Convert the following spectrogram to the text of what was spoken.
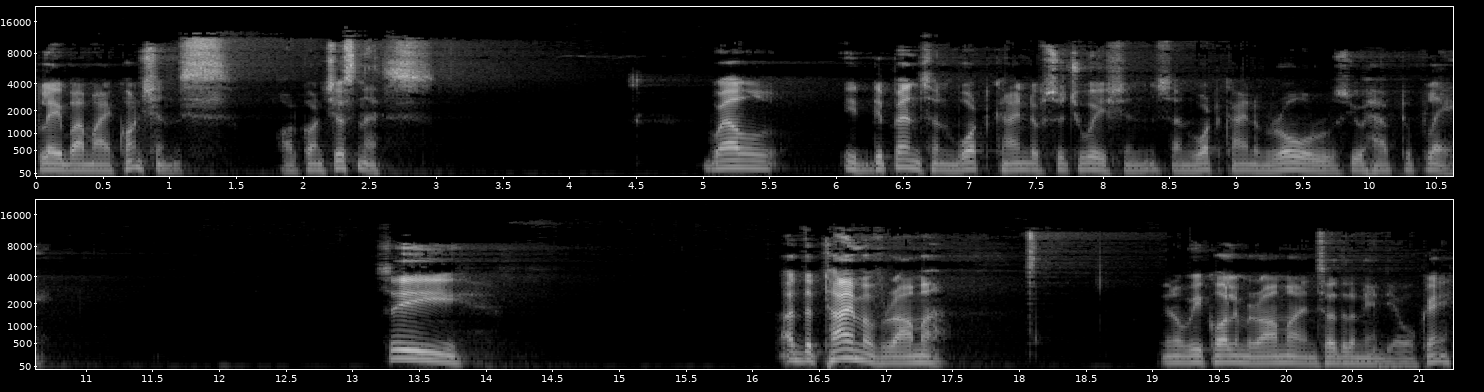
play by my conscience or consciousness? Well, it depends on what kind of situations and what kind of roles you have to play. See, at the time of Rama, you know, we call him Rama in southern India, okay?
